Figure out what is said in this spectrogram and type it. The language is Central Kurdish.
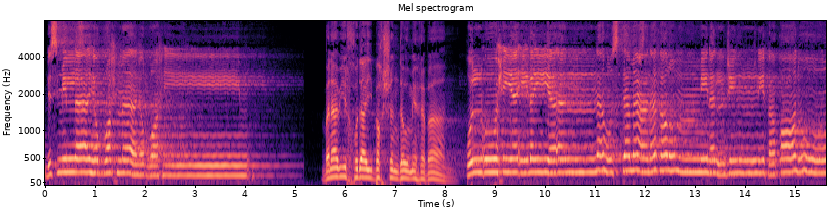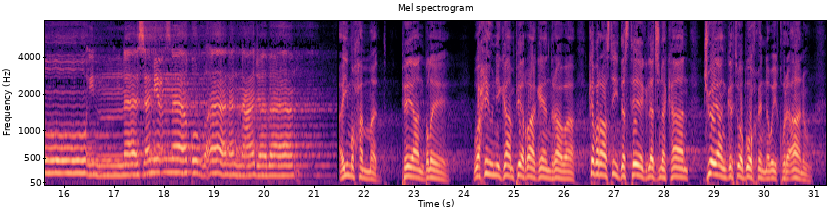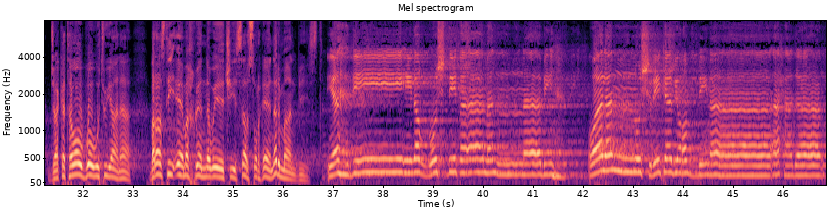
بسم الله الرحمن الرحيم بناوي خداي بخشن دو مهربان قل أوحي إلي أنه استمع نفر من الجن فقالوا إنا سمعنا قرآنا عجبا أي محمد بيان بلي وەحی و نیگام پێ ڕاگەێنراوە کە بەڕاستی دەستەیەک لە جنەکان گوێیان گرتووە بۆ خوێندنەوەی قورآن و جاکەتەوە و بۆ وتویانە بەڕاستی ئێمە خوێندنەوەیەکی سەر سوڕهێ نەرمان بیست یهدی إلى الرشد فآمنا به ولن نشرك بربنا أحدا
